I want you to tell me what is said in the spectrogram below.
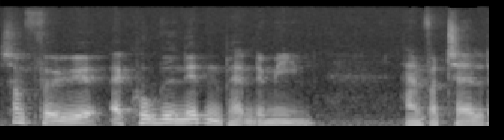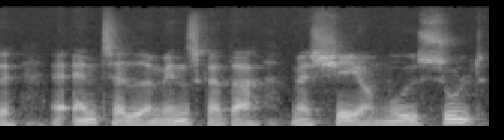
som følge af covid-19-pandemien. Han fortalte, at antallet af mennesker, der marcherer mod sult,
